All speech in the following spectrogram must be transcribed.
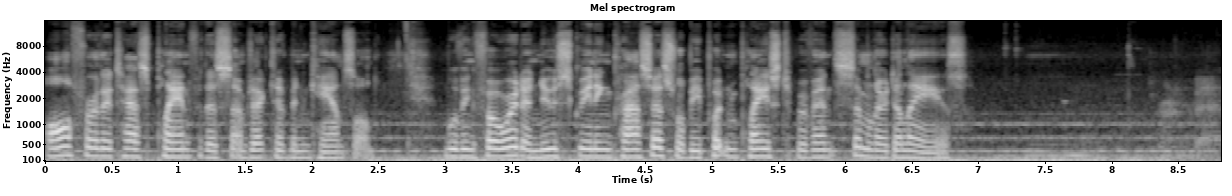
All further tests planned for this subject have been cancelled. Moving forward, a new screening process will be put in place to prevent similar delays. Turn back.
